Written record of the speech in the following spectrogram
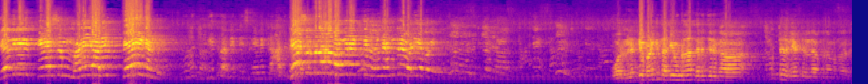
எதிரில் பேசும் மனையாளி பேய் நன்று இதுவாவே பேசுறேன் எனக்கு காது மங்கனத்தில் நன்று வழிய வகை ஒரு ரெண்டு மணிக்கு தண்ணி விட்டு தான் தெரிஞ்சிருக்கான். விட்டது லேட் இல்ல பண்ணுவாரு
